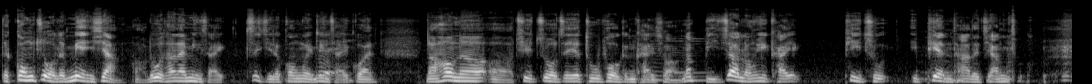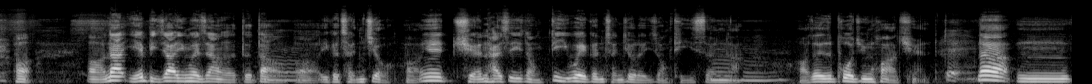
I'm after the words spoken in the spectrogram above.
的工作的面相啊，如果他在命财自己的宫位命财官，然后呢呃去做这些突破跟开创，嗯、那比较容易开辟出。一片他的疆土，好 哦，那也比较因为这样而得到哦一个成就，好，因为权还是一种地位跟成就的一种提升啊，好，这是破军化权。对，那嗯，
